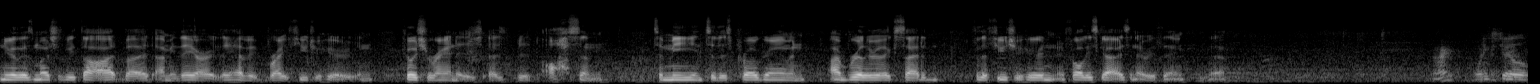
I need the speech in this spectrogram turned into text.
nearly as much as we thought. But I mean, they are they have a bright future here, and Coach Aranda is, has been awesome to me and to this program, and I'm really, really excited for the future here and, and for all these guys and everything. Yeah. All right. What's it feel?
